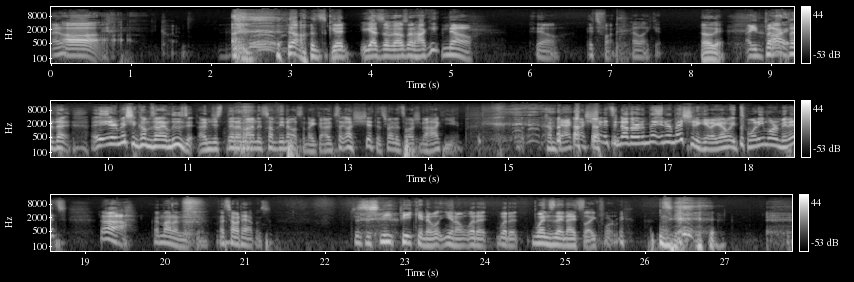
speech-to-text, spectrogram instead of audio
I don't. Uh, no, it's good. You got something else on hockey? No, no, it's fun. I like it. Okay. I, but I, right. but that intermission comes and I lose it. I'm just then I'm on to something else, and I it's like, oh shit, that's right. It's watching a hockey game. Come back, oh shit, it's another intermi- intermission again. I gotta wait 20 more minutes. Ah, I'm out on this game. That's how it happens. Just a sneak peek into what you know what a what a Wednesday night's like for me.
